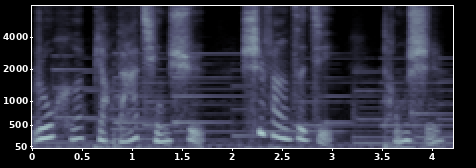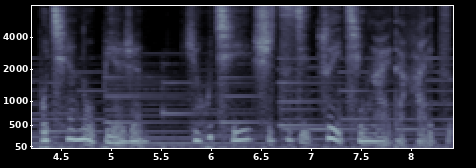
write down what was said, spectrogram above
如何表达情绪，释放自己，同时不迁怒别人，尤其是自己最亲爱的孩子。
